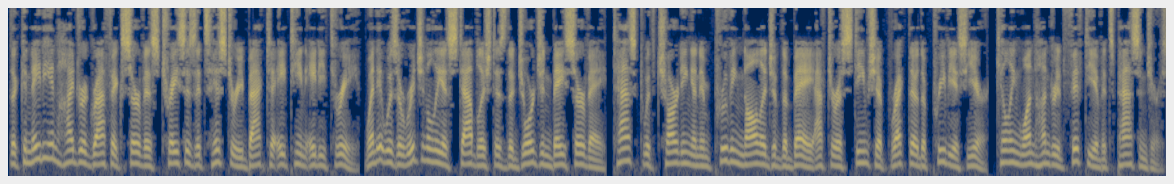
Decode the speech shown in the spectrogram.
The Canadian Hydrographic Service traces its history back to 1883, when it was originally established as the Georgian Bay Survey, tasked with charting and improving knowledge of the bay after a steamship wrecked there the previous year, killing 150 of its passengers.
